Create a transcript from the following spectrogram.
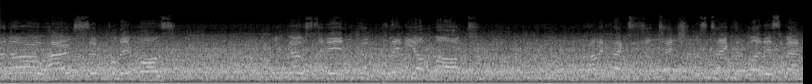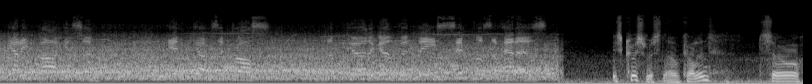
And oh, how simple it was. He ghosted in completely unmarked. Halifax's attention was taken by this man, Gary Parkinson. In comes the cross, and Kernaghan with the simplest of headers. It's Christmas now, Colin. So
